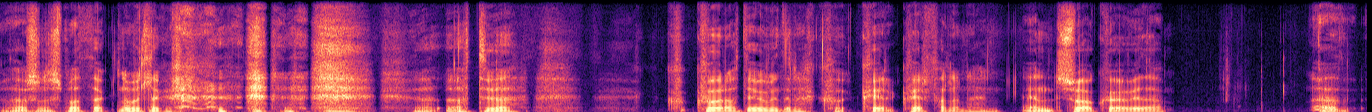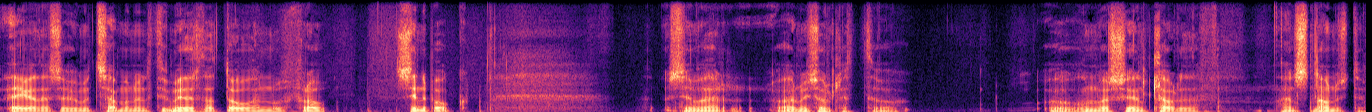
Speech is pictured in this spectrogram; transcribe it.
það var svona smá þögn og villakar áttu að hver áttu hugmyndina? Hver, hver fann hana? En, en svo ákveða við að að eiga þessa hugmynd saman en því miður það dó hann út frá sinni bók sem var, var mjög sorglegt og, og hún var síðan klárið af hans nánustu.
